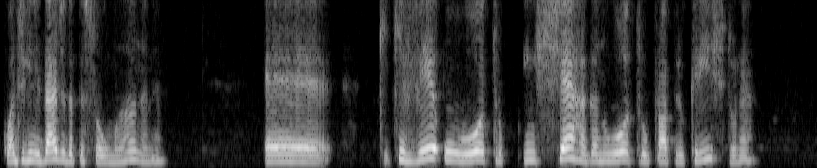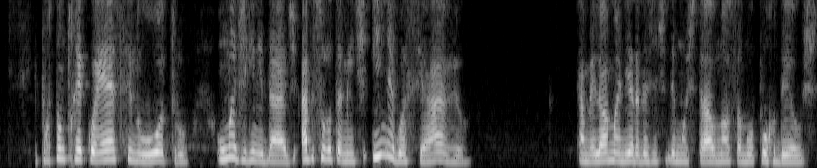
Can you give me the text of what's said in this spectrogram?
com a dignidade da pessoa humana, né? É, que, que vê o outro, enxerga no outro o próprio Cristo, né? e, portanto, reconhece no outro uma dignidade absolutamente inegociável, a melhor maneira da gente demonstrar o nosso amor por Deus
